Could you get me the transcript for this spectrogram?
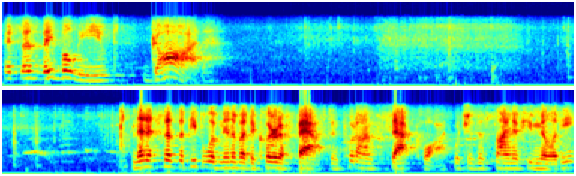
it says they believed God. And then it says the people of Nineveh declared a fast and put on sackcloth, which is a sign of humility.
